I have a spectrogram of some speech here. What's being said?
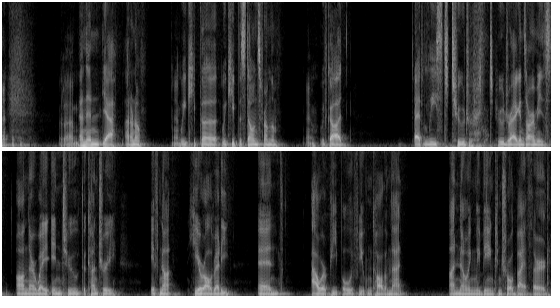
But um, and then, yeah, I don't know. Yeah. We keep the we keep the stones from them. yeah, We've got at least two two dragons armies on their way into the country, if not here already, and our people, if you can call them that, unknowingly being controlled by a third.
